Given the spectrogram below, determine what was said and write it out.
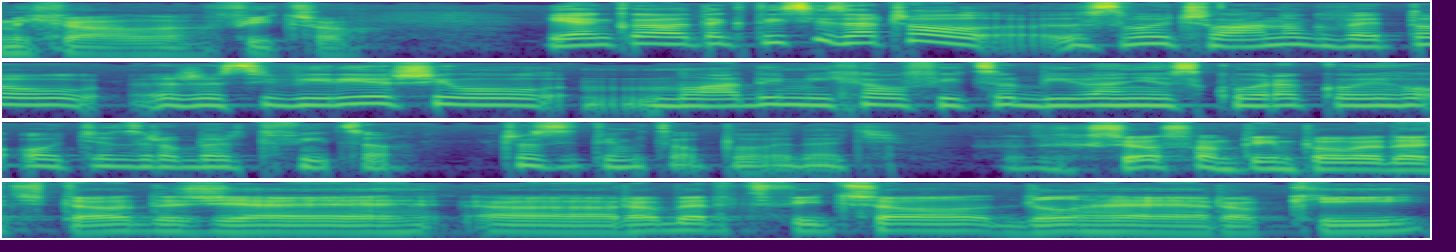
Michal Fico. Janko, ale tak ty si začal svoj článok vetou, že si vyriešil mladý Michal Fico bývanie skôr ako jeho otec Robert Fico. Čo si tým chcel povedať? Chcel som tým povedať to, že e, Robert Fico dlhé roky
